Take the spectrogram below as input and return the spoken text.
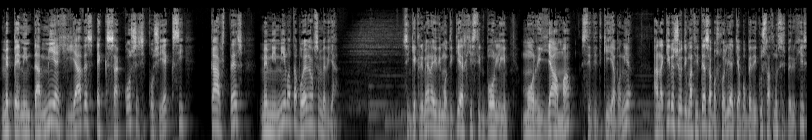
με 51.626 κάρτες με μηνύματα που έγραψαν παιδιά. Συγκεκριμένα η Δημοτική Αρχή στην πόλη Μοριγιάμα στη Δυτική Ιαπωνία ανακοίνωσε ότι οι μαθητές από σχολεία και από παιδικούς σταθμούς της περιοχής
